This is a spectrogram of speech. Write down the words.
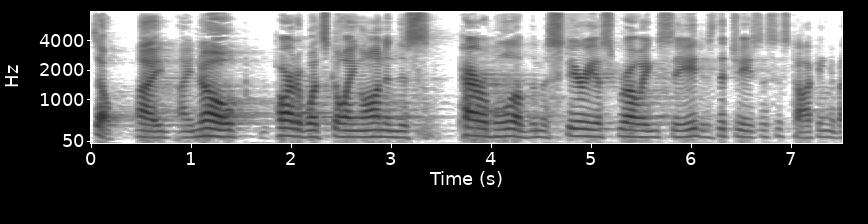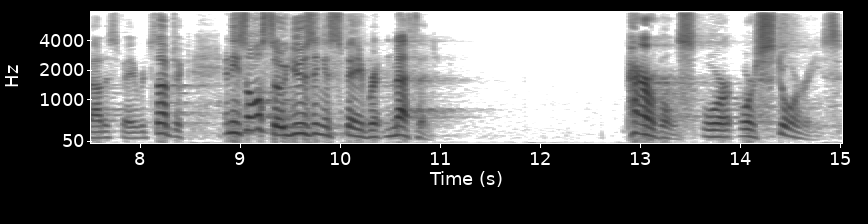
So, I, I know part of what's going on in this parable of the mysterious growing seed is that Jesus is talking about his favorite subject. And he's also using his favorite method parables or, or stories.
